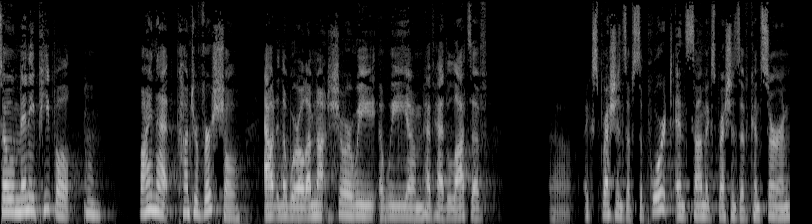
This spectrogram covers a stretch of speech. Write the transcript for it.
so many people find that controversial out in the world. I'm not sure we, we um, have had lots of uh, expressions of support and some expressions of concern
